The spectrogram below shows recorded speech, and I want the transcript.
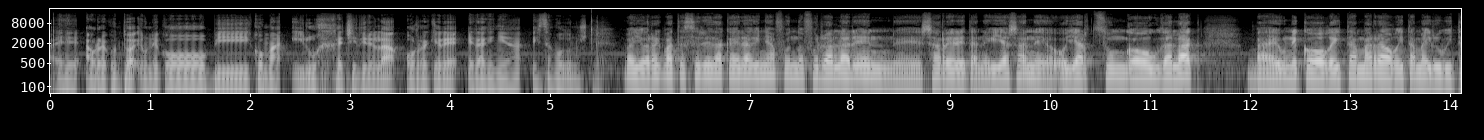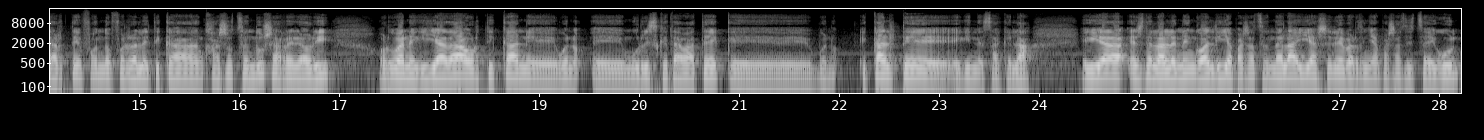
e, aurrekontuak, euneko 2,2 jetxi direla, horrek ere eragina izango du noski? Bai, horrek batez ere daka eragina fondo foralaren e, sarreretan egia esan, e, oi hartzungo udalak, ba, euneko geita marra, geita mairu bitarte fondo foraletikan jasotzen du, sarrera hori, orduan egila da, hortikan, e, bueno, e, murrizketa batek, e, bueno, ekalte egin dezakela. Egia ez dela lehenengo aldia pasatzen dela, iaz ere berdina pasatzitza egun,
